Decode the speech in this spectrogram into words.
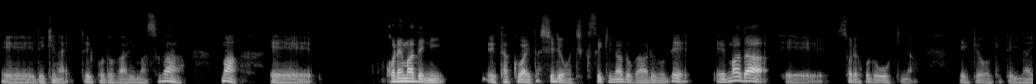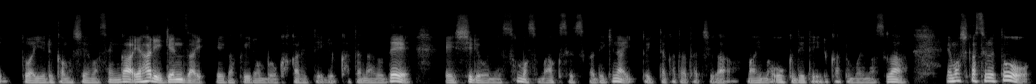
えー、できないということがありますが、まあえー、これまでに蓄えた資料の蓄積などがあるので、まだえーそれほど大きな影響を受けていないとは言えるかもしれませんが、やはり現在、学位論文を書かれている方などで、資料にそもそもアクセスができないといった方たちが、まあ、今多く出ているかと思いますが、もしかすると、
